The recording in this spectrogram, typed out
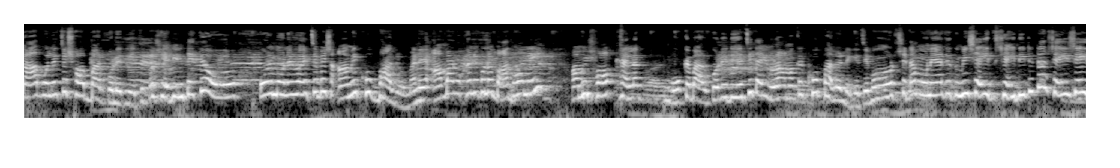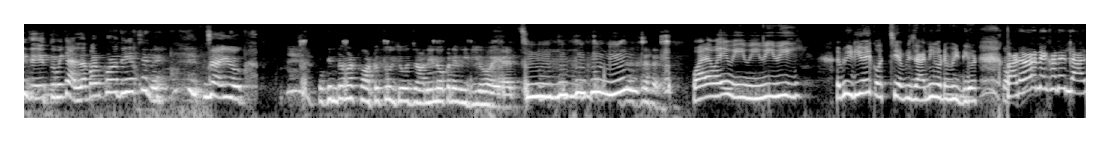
যা বলেছে সব বার করে দিয়েছে। তো সেদিন থেকে ও ওর মনে হয়েছে বেশ আমি খুব ভালো। মানে আমার ওখানে কোনো বাধা নেই। আমি সব খেলা ওকে বার করে দিয়েছি তাই ওরা আমাকে খুব ভালো লেগেছে এবং ওর সেটা মনে আছে তুমি সেই সেই দিদিটা সেই সেই যে তুমি খেলনা বার করে দিয়েছিলে। যাই হোক ও কিন্তু আমার ফটো তুলছে ও জানে না ওখানে ভিডিও হয়ে উই ভিডিওই করছি আমি জানি ওটা ভিডিও কারণ এখানে লাল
